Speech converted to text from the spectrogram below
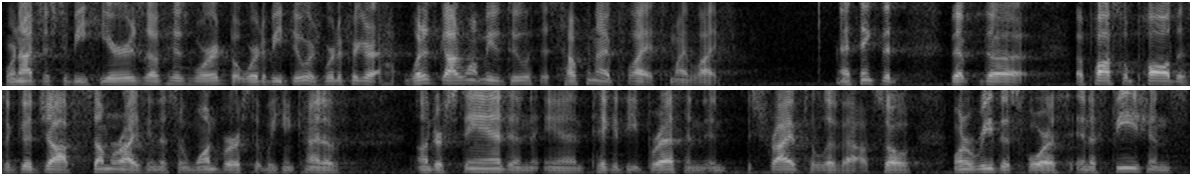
we're not just to be hearers of His Word, but we're to be doers. We're to figure out what does God want me to do with this? How can I apply it to my life? And I think that, that the Apostle Paul does a good job summarizing this in one verse that we can kind of understand and, and take a deep breath and, and strive to live out. So I want to read this for us. In Ephesians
